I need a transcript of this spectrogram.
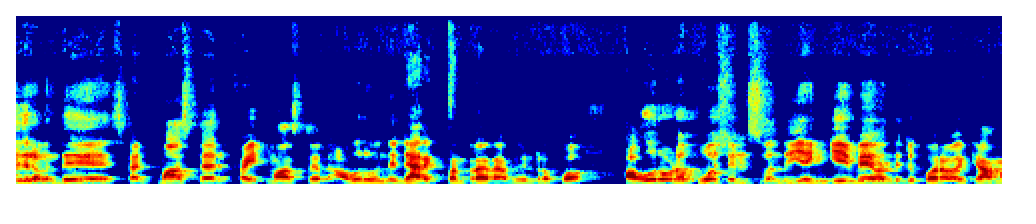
இதுல வந்து ஸ்டண்ட் மாஸ்டர் ஃபைட் மாஸ்டர் அவர் வந்து டைரக்ட் பண்றாரு அப்படின்றப்போ அவரோட போர்ஷன்ஸ் வந்து எங்கேயுமே வந்துட்டு குறை வைக்காம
